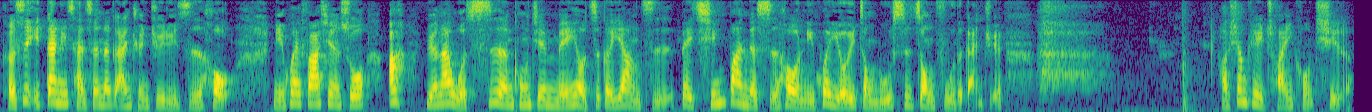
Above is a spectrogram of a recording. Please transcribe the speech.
可是，一旦你产生那个安全距离之后，你会发现说啊，原来我私人空间没有这个样子被侵犯的时候，你会有一种如释重负的感觉。好像可以喘一口气了，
